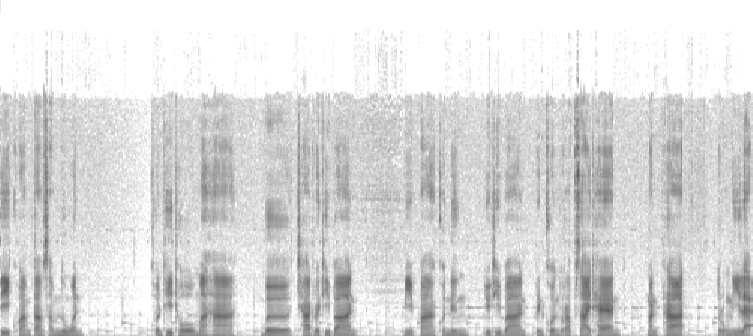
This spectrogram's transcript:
ตีความตามสำนวน คนที่โทรมาหาเบอร์ชาร์จไว้ที่บ้าน มีป้าคนหนึ่งอยู่ที่บ้านเป็นคนรับสายแทน มันพลาด ตรงนี้แหละ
